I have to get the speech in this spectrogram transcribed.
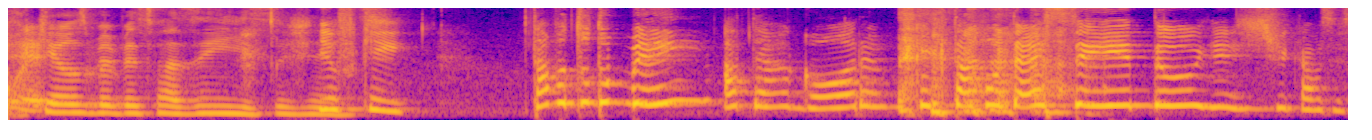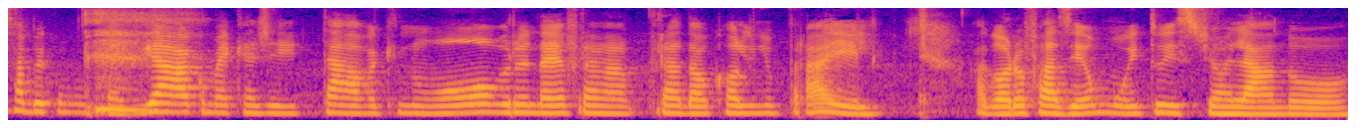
Por que os bebês fazem isso, gente? E eu fiquei, tava tudo bem até agora. O que, que tá acontecendo? e a gente ficava sem saber como pegar, como é que ajeitava aqui no ombro, né, pra, pra dar o colinho pra ele. Agora eu fazia muito isso de olhar no,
